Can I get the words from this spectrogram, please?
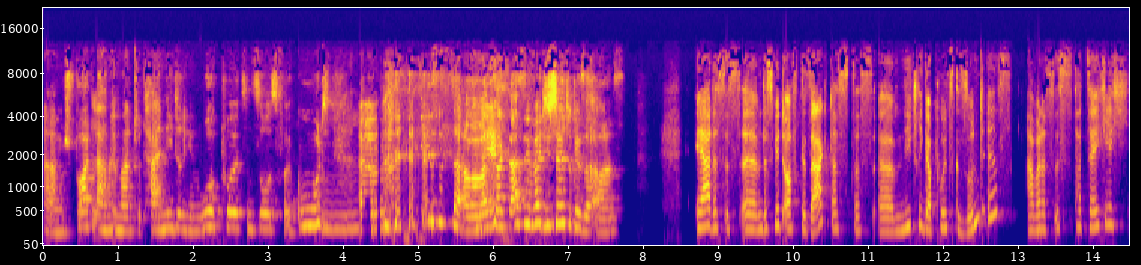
ähm, Sportler haben immer einen total niedrigen Ruhepuls und so, ist voll gut. Mhm. Ähm, ist es da, aber was nee. sagt das über die Schilddrüse aus? Ja, das ist, ähm, das wird oft gesagt, dass das ähm, niedriger Puls gesund ist, aber das ist tatsächlich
